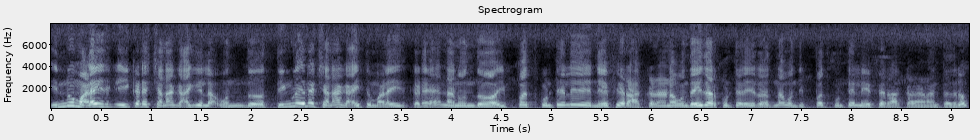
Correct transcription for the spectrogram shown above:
ಇನ್ನೂ ಮಳೆ ಈ- ಕಡೆ ಚೆನ್ನಾಗಿ ಆಗಿಲ್ಲ. ಒಂದು ತಿಂಗಳೇನೆ ಚೆನ್ನಾಗಿ ಆಯಿತು ಮಳೆ ಈ ಕಡೆ. ನಾನೊಂದು ಇಪ್ಪತ್ತು ಕುಂಟೆಲಿ ನೇಫಿಯರ್ ಹಾಕೊಳ್ಳೋಣ, ಒಂದು ಐದಾರು ಕುಂಟೆಲ್ ಇರೋದನ್ನ ಒಂದು ಇಪ್ಪತ್ತು ಕುಂಟೆಲ್ ನೇಫೇರ್ ಹಾಕೊಳ್ಳೋಣ ಅಂತಂದ್ರು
